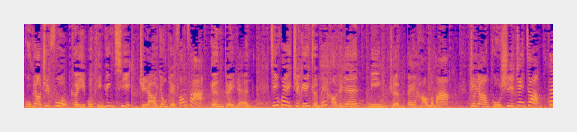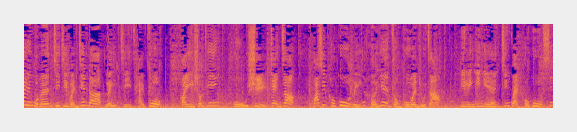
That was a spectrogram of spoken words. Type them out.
股票致富可以不凭运气，只要用对方法、跟对人，机会只给准备好的人。您准备好了吗？就让股市战将带领我们积极稳健的累积财富。欢迎收听。股市战将，华信投顾林和燕总顾问主讲，一零一年经管投顾新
